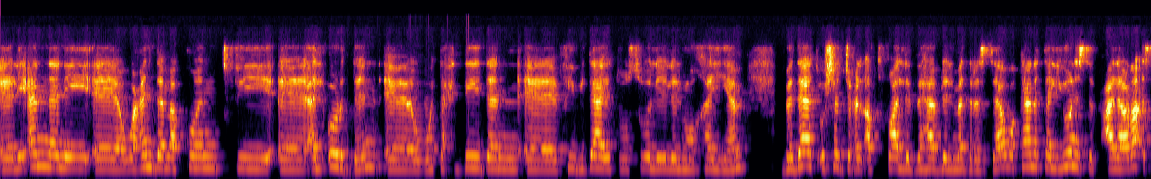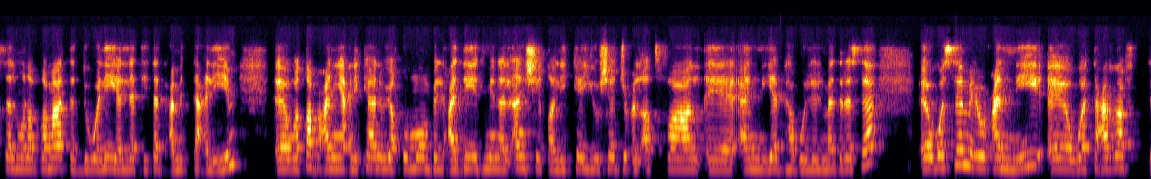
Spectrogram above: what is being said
آه، لأنني آه، وعندما كنت في الأردن وتحديدا في بداية وصولي للمخيم بدأت أشجع الأطفال للذهاب للمدرسة وكانت اليونسف على رأس المنظمات الدولية التي تدعم التعليم وطبعا يعني كانوا يقومون بالعديد من الأنشطة لكي يشجعوا الأطفال أن يذهبوا للمدرسة وسمعوا عني وتعرفت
